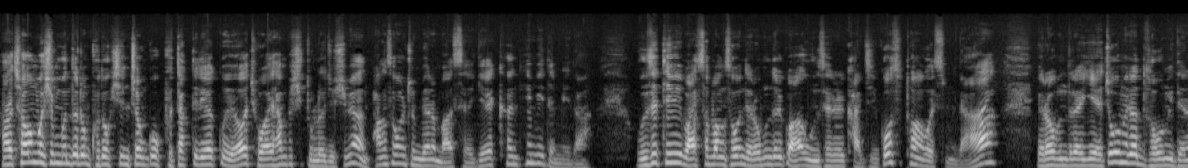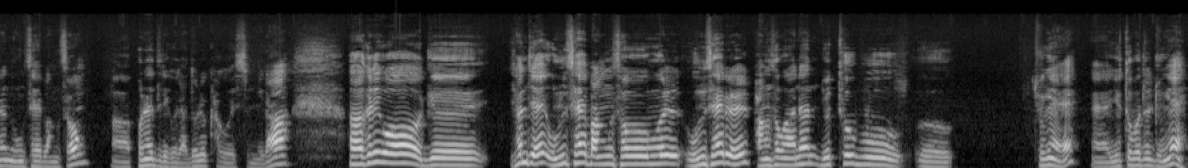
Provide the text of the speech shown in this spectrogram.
아, 처음 오신 분들은 구독 신청 꼭 부탁드리겠고요. 좋아요 한 번씩 눌러주시면 방송을 준비하는 마스터에게 큰 힘이 됩니다. 운세TV 마스터 방송은 여러분들과 운세를 가지고 소통하고 있습니다. 여러분들에게 조금이라도 도움이 되는 운세 방송 어, 보내드리고자 노력하고 있습니다. 아, 그리고 그 현재 운세 방송을 운세를 방송하는 유튜브 어, 중에 에, 유튜버들 중에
